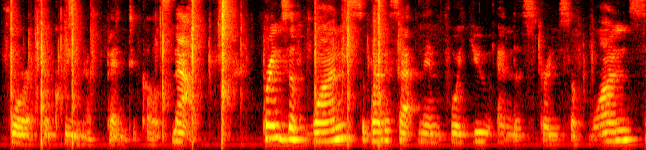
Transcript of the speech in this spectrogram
for the Queen of Pentacles. Now, Prince of Wands, what is happening for you and the Prince of Wands?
